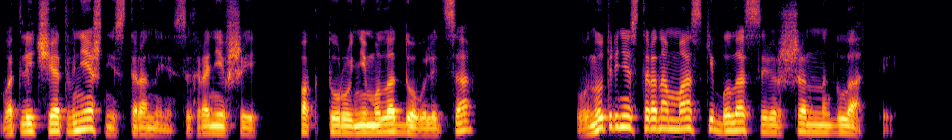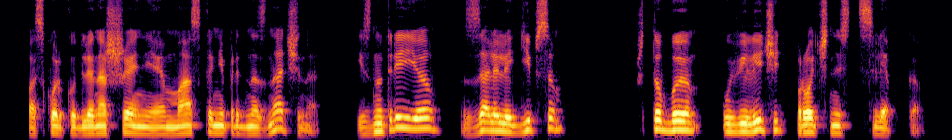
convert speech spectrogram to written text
В отличие от внешней стороны, сохранившей фактуру немолодого лица, внутренняя сторона маски была совершенно гладкой. Поскольку для ношения маска не предназначена, изнутри ее залили гипсом, чтобы увеличить прочность слепка.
